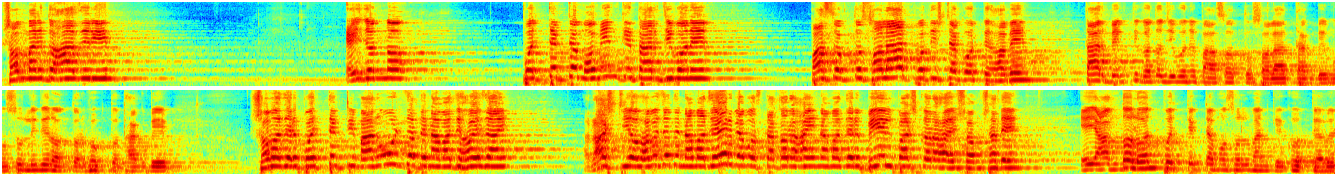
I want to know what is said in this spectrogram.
সম্মানিত হাজিরিন এই জন্য প্রত্যেকটা মমিনকে তার জীবনে পাঁচক্ত সলাদ প্রতিষ্ঠা করতে হবে। তার ব্যক্তিগত জীবনে পাঁচক্ত সলাদ থাকবে, মুসল্লিদের অন্তর্ভুক্ত থাকবে। সমাজের প্রত্যেকটি মানুষ যাতে নামাজে হয়ে যায়, রাষ্ট্রীয়ভাবে যাতে নামাজের ব্যবস্থা করা হয়, নামাজের বিল পাশ করা হয় সংসদে, এই আন্দোলন প্রত্যেকটা মুসলমানকে করতে হবে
